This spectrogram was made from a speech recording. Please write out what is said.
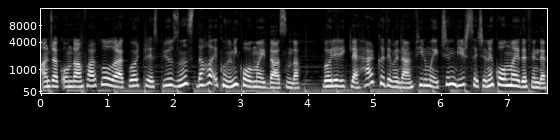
Ancak ondan farklı olarak WordPress Business daha ekonomik olma iddiasında. Böylelikle her kademeden firma için bir seçenek olma hedefinde.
